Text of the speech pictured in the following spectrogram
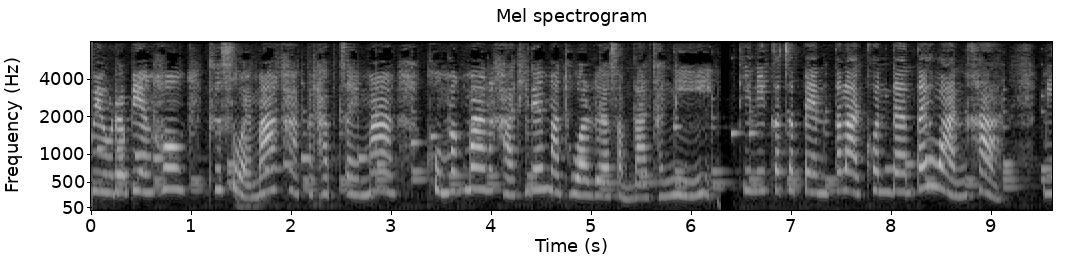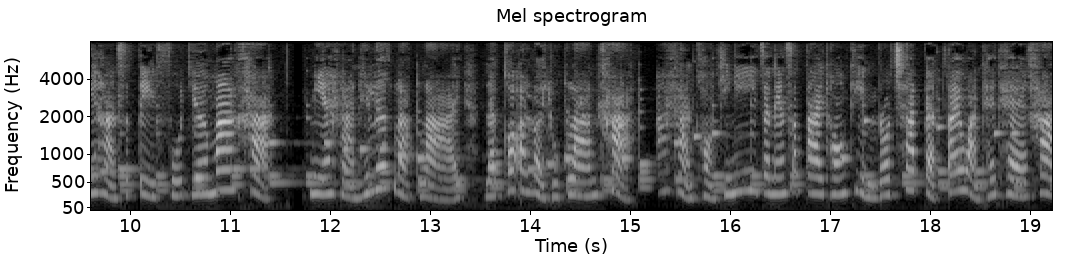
วิวระเบียงห้องคือสวยมากค่ะ ประทับใจมาก คุ้มมากๆนะคะ ที่ได้มาทัวร์เรือสำราญครั้งนี้ ที่นี่ก็จะเป็นตลาดคนเดินไต้หวันค่ะ มีอาหารสตรีทฟู้ดเยอะมากค่ะ มีอาหารให้เลือกหลากหลาย และก็อร่อยทุกร้านค่ะ อาหารของที่นี่จะเน้นสไตล์ท้องถิ่นรสชาติแบบไต้หวันแท้ๆค่ะ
